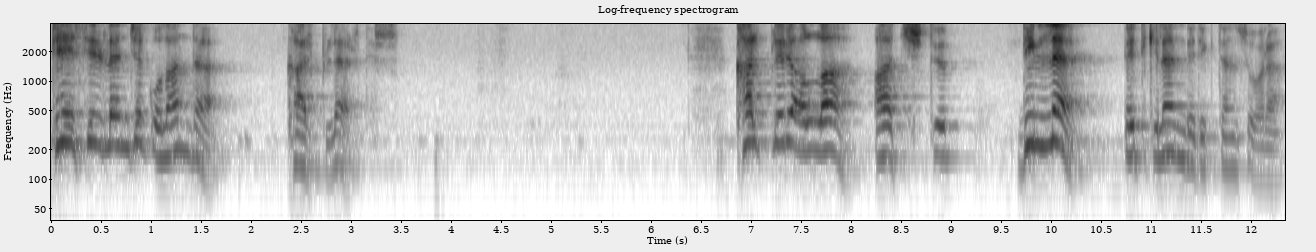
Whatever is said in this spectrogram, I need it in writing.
Tesirlenecek olan da kalplerdir. Kalpleri Allah açtı, dinle, etkilen dedikten sonra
